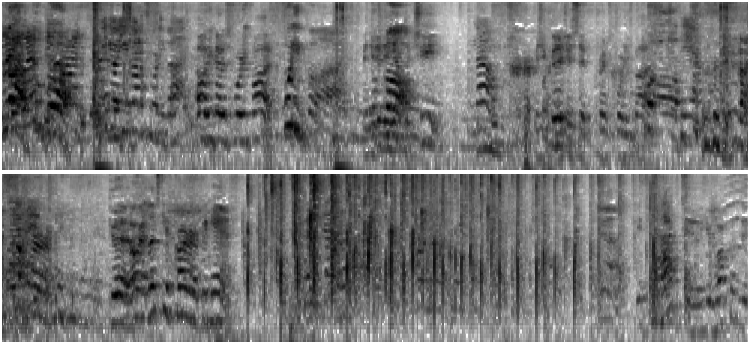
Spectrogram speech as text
yeah. There you go, you got a 45. Oh, he got his 45. 45. And you didn't even have to cheat. No. Because you could have just said print 45. Yeah. Good. All right, let's give Carter a big hand. Now, if you want to, you're welcome to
